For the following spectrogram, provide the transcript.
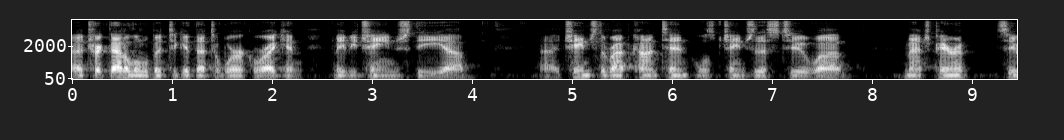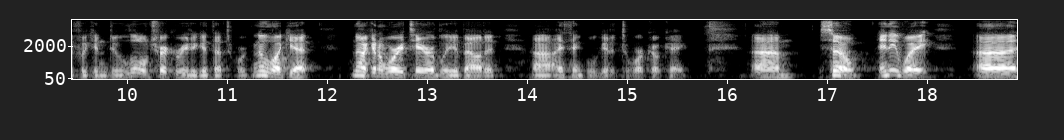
uh, trick that a little bit to get that to work, or I can maybe change the uh, uh, change the wrap content. We'll change this to uh, match parent. See if we can do a little trickery to get that to work. No luck yet. Not going to worry terribly about it. Uh, I think we'll get it to work okay. Um, so anyway, uh,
